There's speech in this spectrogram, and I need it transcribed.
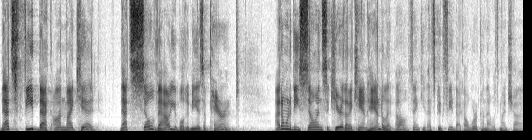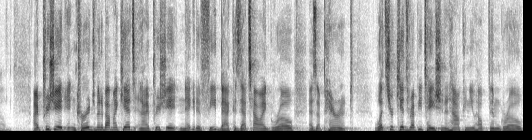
That's feedback on my kid. That's so valuable to me as a parent. I don't want to be so insecure that I can't handle it. Oh, thank you. That's good feedback. I'll work on that with my child. I appreciate encouragement about my kids and I appreciate negative feedback because that's how I grow as a parent. What's your kid's reputation and how can you help them grow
